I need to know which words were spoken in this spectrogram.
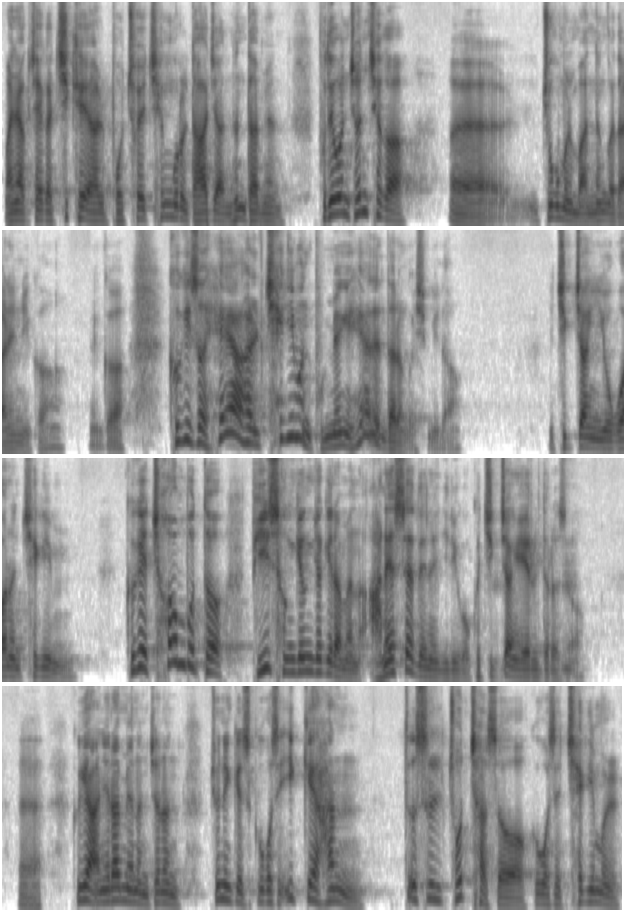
만약 제가 지켜야 할 보초의 책무를 다하지 않는다면 부대원 전체가 에, 죽음을 맞는 것 아닙니까? 그러니까 거기서 해야 할 책임은 분명히 해야 된다는 것입니다. 직장이 요구하는 책임. 그게 처음부터 비성경적이라면 안 했어야 되는 일이고 그 직장에 예를 들어서 예, 그게 아니라면은 저는 주님께서 그곳에 있게 한 뜻을 좇아서 그곳의 책임을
